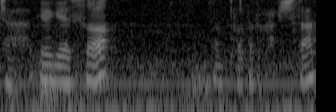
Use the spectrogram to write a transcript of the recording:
자, 좀 보도록 합시다.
